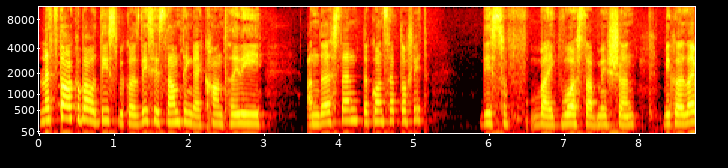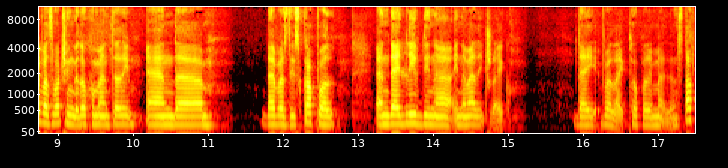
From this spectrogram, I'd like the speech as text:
Let's talk about this because this is something I can't really understand the concept of it. This like war submission. Because I was watching a documentary and um, there was this couple and they lived in a in a marriage like they were like properly married and stuff.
